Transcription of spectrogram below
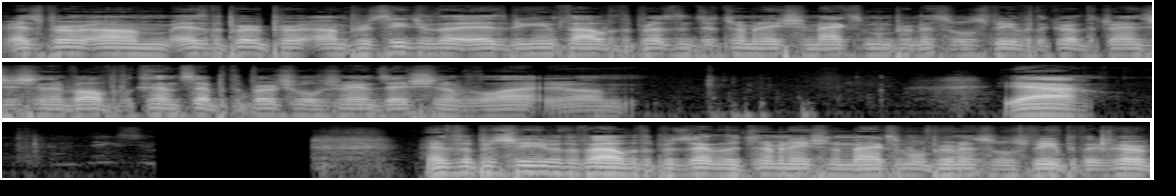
as per um as the per, per um, procedure that is being followed with the present determination maximum permissible speed with the curve of the transition involved the concept of the virtual transition of the line um yeah as the procedure of the valve with the present the determination of maximal permissible speed with the curve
